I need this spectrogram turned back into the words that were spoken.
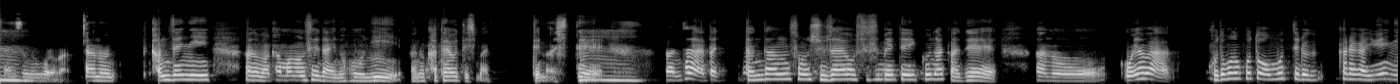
最初の頃は。あの、完全に、あの、若者世代の方に、あの、偏ってしまってまして、ただやっぱり、だんだんその取材を進めていく中で、あの、親は子供のことを思ってるからがゆえに、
